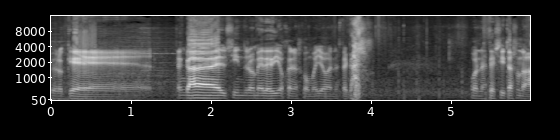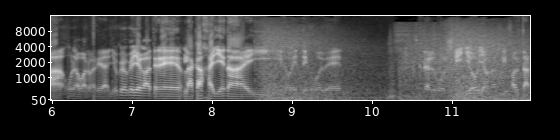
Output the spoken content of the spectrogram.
Pero que tenga el síndrome de Diógenes como yo en este caso. Pues necesitas una, una barbaridad. Yo creo que llega a tener la caja llena y 99 en, en el bolsillo y aún así faltan.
